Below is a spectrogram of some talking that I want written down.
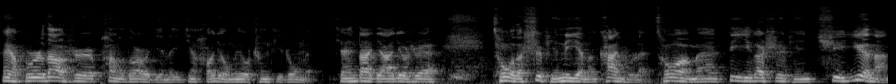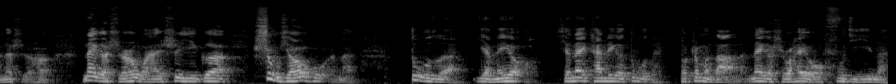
哎呀，不知道是胖了多少斤了，已经好久没有称体重了。相信大家就是从我的视频里也能看出来，从我们第一个视频去越南的时候，那个时候我还是一个瘦小伙呢，肚子也没有。现在看这个肚子都这么大了，那个时候还有腹肌呢，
